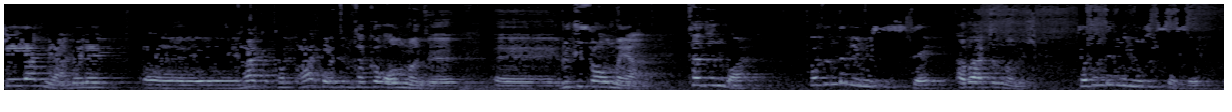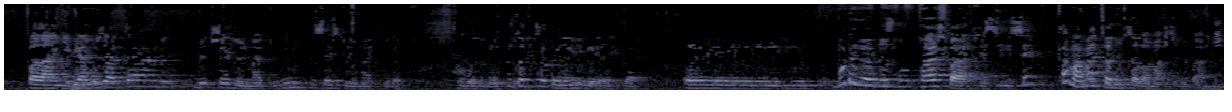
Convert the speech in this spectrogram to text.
şey yapmayan böyle e, her, her tarafın takı olmadığı, e, rüküş olmayan, tadında, tadında bir müzik sesi, abartılmamış, tadında bir müzik sesi falan gibi. Yani uzaktan bir, bir şey duymak gibi, minik bir ses duymak gibi kullanılıyor. Bu tabii çok önemli bir etken. Ee, burada gördüğünüz bu Pars bahçesi ise tamamen tarımsal amaçlı bir bahçe.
